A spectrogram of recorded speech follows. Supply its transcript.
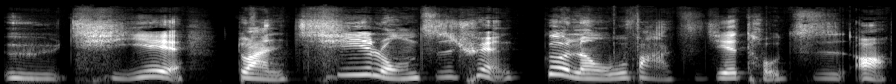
与企业短期融资券，个人无法直接投资啊。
